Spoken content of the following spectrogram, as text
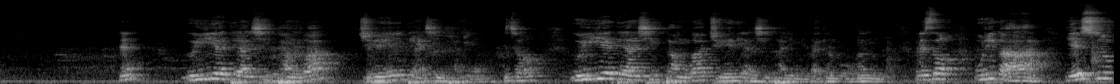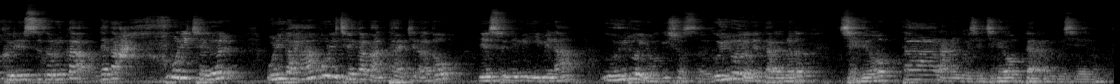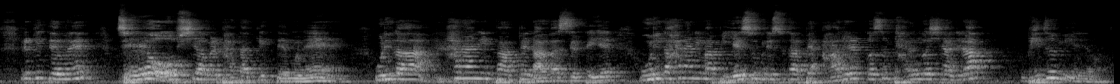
네? 의에 대한 심판과 죄에 대한 심판이에요. 그죠? 의에 대한 심판과 죄에 대한 심판입니다. 결국은. 그래서 우리가 예수 그리스도를 내가 아무리 죄를 우리가 아무리 죄가 많다 할지라도 예수님이 이미나 의로 여기셨어요. 의로 여겼다는 것은 죄 없다라는 것이에요. 죄 없다라는 것이에요. 그렇기 때문에 죄 없이함을 받았기 때문에 우리가 하나님 앞에 나갔을 때에 우리가 하나님 앞에 예수 그리스도 앞에 아랠 것은 다른 것이 아니라 믿음이에요.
